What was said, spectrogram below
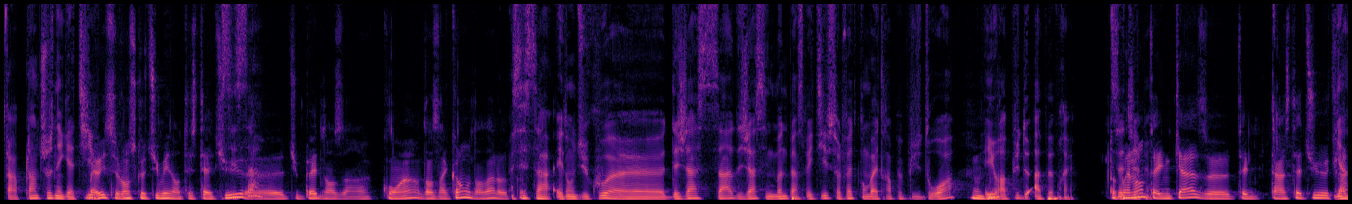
faire plein de choses négatives. Bah oui, selon ce que tu mets dans tes statuts, euh, tu peux être dans un coin, dans un camp ou dans un autre. C'est ça. Et donc du coup, euh, déjà ça, déjà c'est une bonne perspective sur le fait qu'on va être un peu plus droit et il y Mhm. aura plus de à peu près. Donc maintenant, tu as une case, tu as, un statut Il y a un créateur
